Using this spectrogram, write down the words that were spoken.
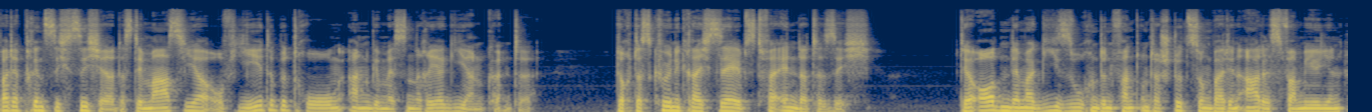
war der Prinz sich sicher, dass Demacia auf jede Bedrohung angemessen reagieren könnte. Doch das Königreich selbst veränderte sich. Der Orden der Magiesuchenden fand Unterstützung bei den Adelsfamilien,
